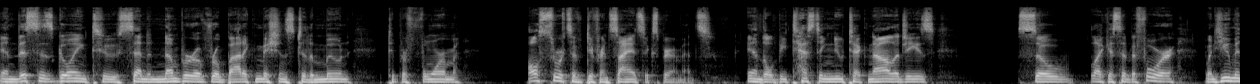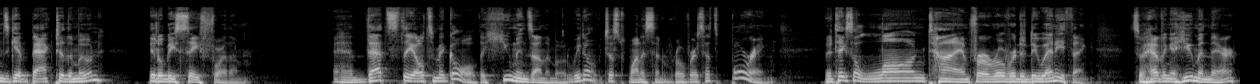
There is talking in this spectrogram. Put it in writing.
And this is going to send a number of robotic missions to the moon to perform all sorts of different science experiments. And they'll be testing new technologies. So, like I said before, when humans get back to the moon, it'll be safe for them. And that's the ultimate goal the humans on the moon. We don't just want to send rovers, that's boring. And it takes a long time for a rover to do anything. So, having a human there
